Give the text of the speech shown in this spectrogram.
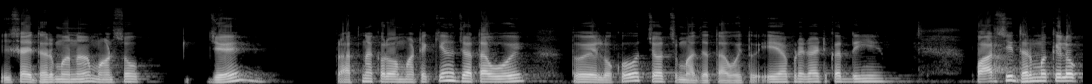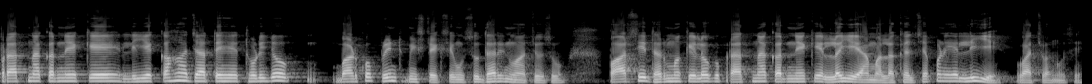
ઈસાઈ ધર્મના માણસો જે પ્રાર્થના કરવા માટે ક્યાં જતા હોય તો એ લોકો ચર્ચમાં જતા હોય તો એ આપણે રાઈટ કરી દઈએ पारसी धर्म के लोग प्रार्थना करने के लिए कहाँ जाते हैं थोड़ी जो બાળકો પ્રિન્ટ મિસ્ટેક છે હું સુધારીને વાંચું છું પારસી ધર્મ કે લોગ પ્રાર્થના કરને કે લઈએ આમાં લખેલ છે પણ એ લીએ વાંચવાનું છે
